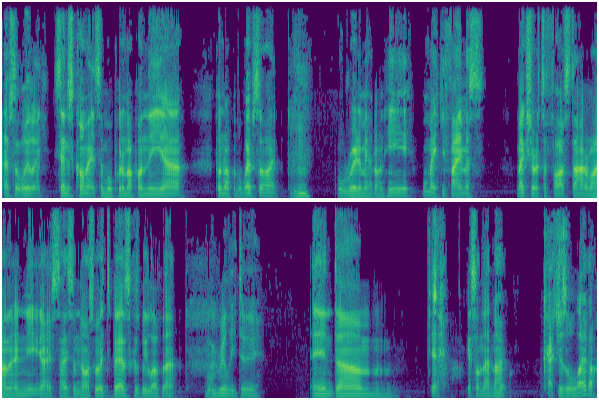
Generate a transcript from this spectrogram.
Absolutely. Send us comments and we'll put them up on the uh, put them up on the website. hmm We'll read them out on here. We'll make you famous. Make sure it's a five star one, and you know say some nice words about us because we love that. We really do. And um, yeah, I guess on that note, catch us all later.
